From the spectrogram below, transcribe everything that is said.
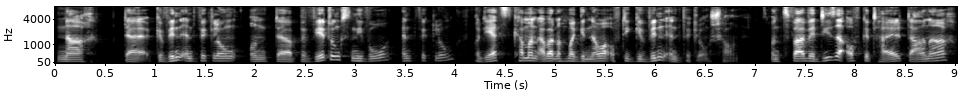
nach der Gewinnentwicklung und der Bewertungsniveauentwicklung. Und jetzt kann man aber nochmal genauer auf die Gewinnentwicklung schauen. Und zwar wird diese aufgeteilt danach,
